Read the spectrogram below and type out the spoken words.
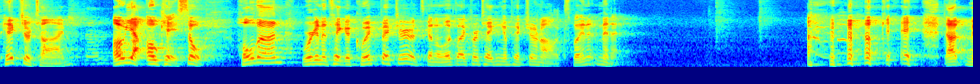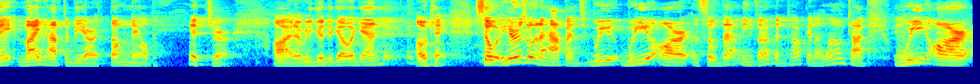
Picture time. Oh, yeah. Okay. So hold on. We're going to take a quick picture. It's going to look like we're taking a picture and I'll explain it in a minute. okay. That may, might have to be our thumbnail picture. All right, are we good to go again? Okay, so here's what happens. We we are so that means I've been talking a long time. We are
